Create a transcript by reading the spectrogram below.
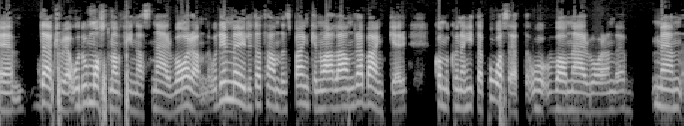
Eh, där tror jag, och då måste man finnas närvarande. Och det är möjligt att Handelsbanken och alla andra banker kommer kunna hitta på sätt att vara närvarande. Men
